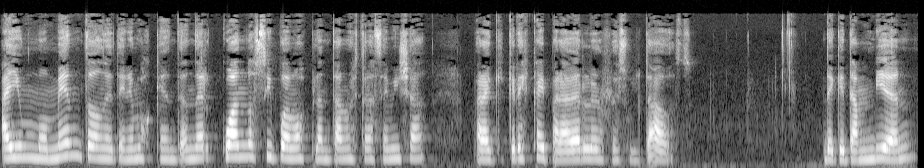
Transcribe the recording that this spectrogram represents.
hay un momento donde tenemos que entender cuándo sí podemos plantar nuestra semilla para que crezca y para ver los resultados de que también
